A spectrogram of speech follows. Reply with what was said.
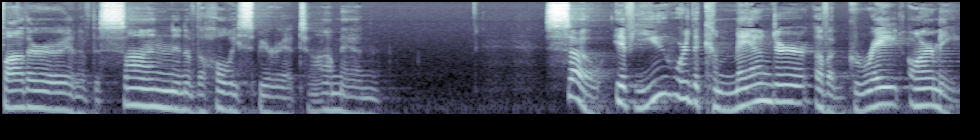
Father, and of the Son, and of the Holy Spirit. Amen. So, if you were the commander of a great army,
